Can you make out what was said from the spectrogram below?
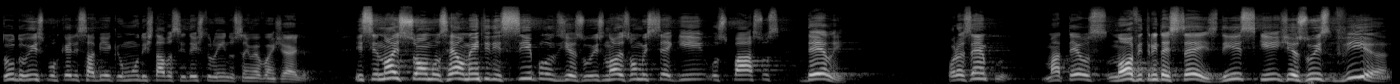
Tudo isso porque ele sabia que o mundo estava se destruindo sem o Evangelho. E se nós somos realmente discípulos de Jesus, nós vamos seguir os passos dele. Por exemplo, Mateus 9,36 diz que Jesus via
